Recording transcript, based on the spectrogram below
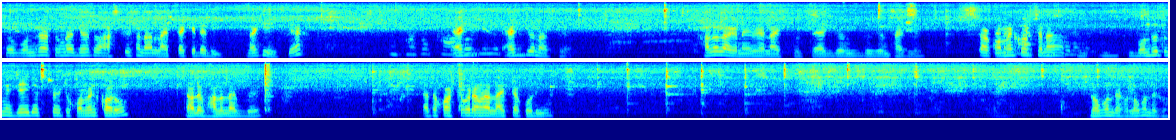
তো বন্ধুরা তোমরা যেহেতু আসতেছো না লাইভটা কেটে দিই। নাকি কে? এক একজন আছে। ভালো লাগে না এভাবে লাইভ করতে একজন দুজন থাকলে। তা কমেন্ট করছে না। বন্ধু তুমি যেই দেখছ একটু কমেন্ট করো। তাহলে ভালো লাগবে। এত কষ্ট করে আমরা লাইভটা করি। লবণ দেখো লবণ দেখো।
